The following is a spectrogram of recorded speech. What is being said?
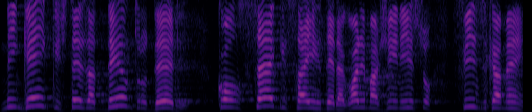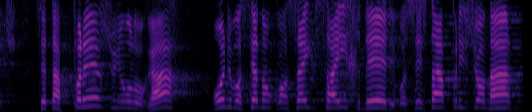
Ninguém que esteja dentro dele consegue sair dele. Agora imagine isso fisicamente. Você está preso em um lugar onde você não consegue sair dele, você está aprisionado.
